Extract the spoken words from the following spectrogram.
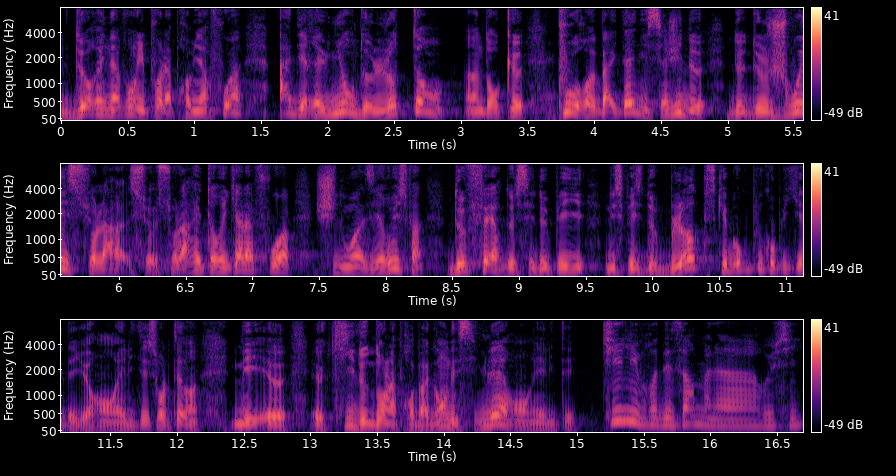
dorénavant et pour la première fois à des réunions de l'OTAN. Hein. Donc euh, pour Biden, il s'agit de, jouer sur la, sur, la rhétorique à la fois chinoise et russe, enfin, de faire de ces deux pays une espèce de bloc, ce qui est beaucoup plus compliqué d'ailleurs en réalité sur le terrain, mais euh, euh, qui, dont la propagande est similaire en réalité. Qui livre des armes à la Russie?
